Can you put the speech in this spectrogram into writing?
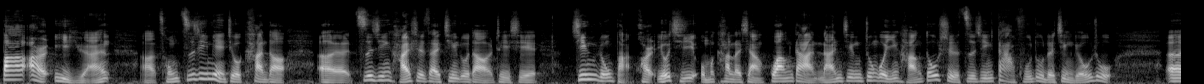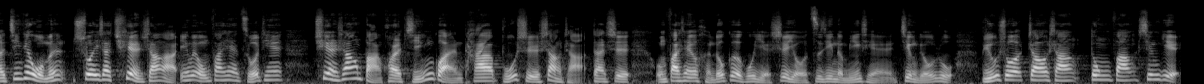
八二亿元啊。从资金面就看到，呃，资金还是在进入到这些。金融板块，尤其我们看了像光大、南京、中国银行，都是资金大幅度的净流入。呃，今天我们说一下券商啊，因为我们发现昨天券商板块尽管它不是上涨，但是我们发现有很多个股也是有资金的明显净流入，比如说招商、东方兴业。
